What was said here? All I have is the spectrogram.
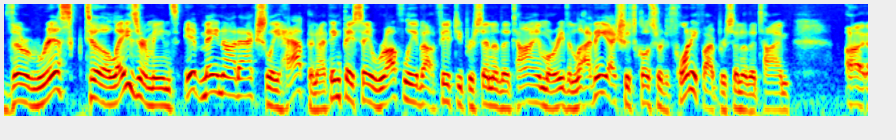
the risk to the laser means it may not actually happen. I think they say roughly about 50% of the time, or even, I think actually it's closer to 25% of the time, uh,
